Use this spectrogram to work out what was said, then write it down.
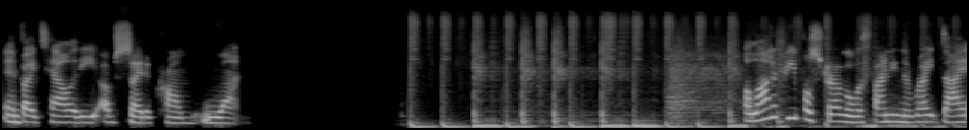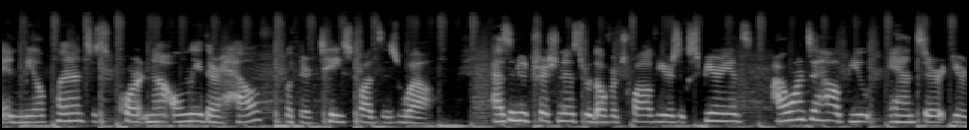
and vitality of cytochrome 1. A lot of people struggle with finding the right diet and meal plan to support not only their health, but their taste buds as well. As a nutritionist with over 12 years' experience, I want to help you answer your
